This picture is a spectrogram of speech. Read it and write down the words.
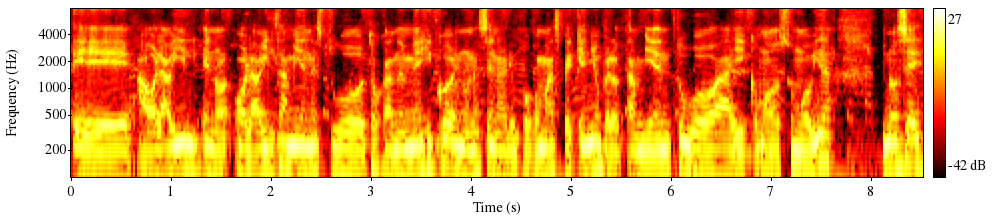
Eh, a Olavil, en Olavil también estuvo tocando en México en un escenario un poco más pequeño, pero también tuvo ahí como su movida. No sé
